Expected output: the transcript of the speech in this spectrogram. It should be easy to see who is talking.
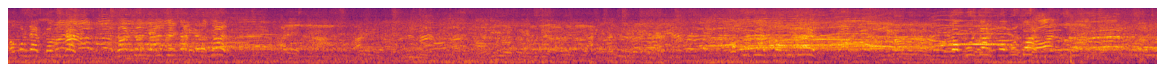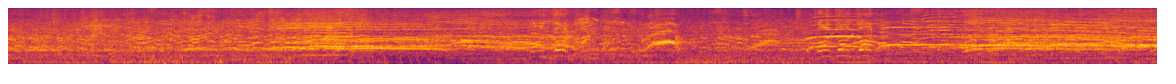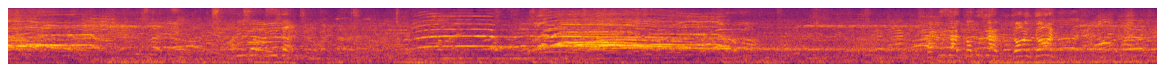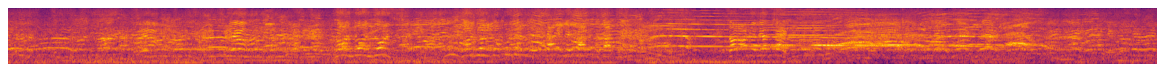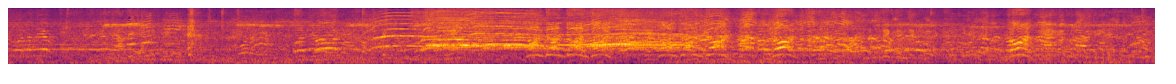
Speaker 1: কাপড় যাক কাপড় যাক kaburkan. Jangan, jangan. Jangan, jangan. Jangan, jangan kaburkan. Cari, cari, cari. Sekarang dia lihat, cek.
